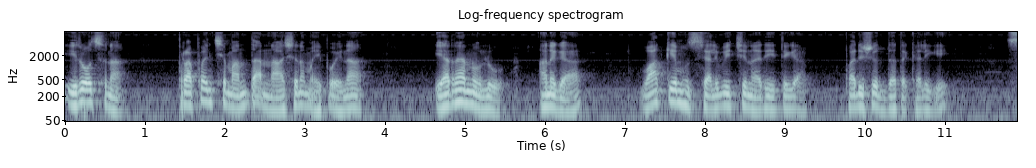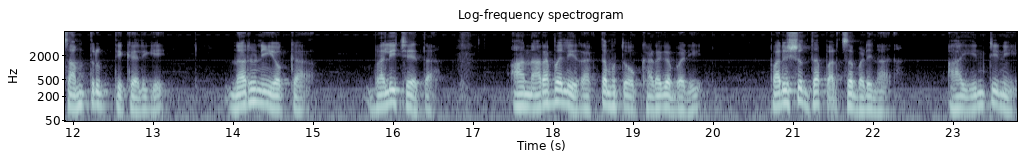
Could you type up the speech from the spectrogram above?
ఈ రోజున ప్రపంచమంతా అయిపోయిన ఎర్రనులు అనగా వాక్యము సెలవిచ్చిన రీతిగా పరిశుద్ధత కలిగి సంతృప్తి కలిగి నరుని యొక్క బలి చేత ఆ నరబలి రక్తముతో కడగబడి పరిశుద్ధపరచబడిన ఆ ఇంటిని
